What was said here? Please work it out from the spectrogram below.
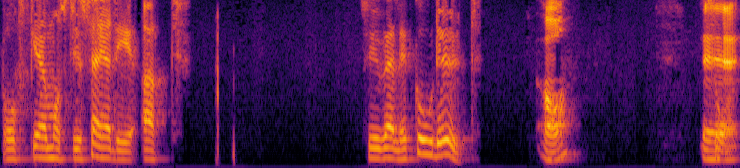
och jag måste ju säga det att ser väldigt god ut. Ja. Eh,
